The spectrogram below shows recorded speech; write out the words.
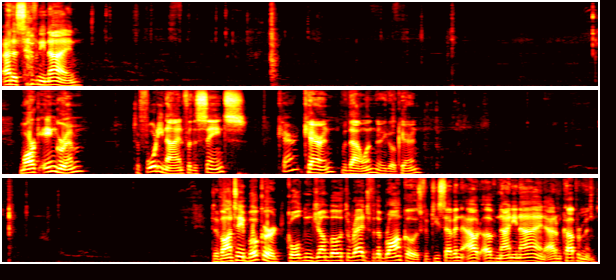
out of 79. Mark Ingram to 49 for the Saints. Karen, Karen with that one. There you go, Karen. Devontae Booker, Golden Jumbo Threads for the Broncos, 57 out of 99. Adam Kupperman.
